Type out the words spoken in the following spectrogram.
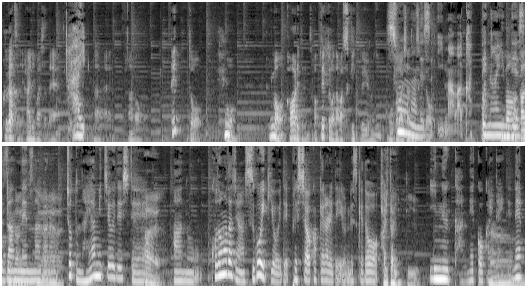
9月に入りましたね。はい。はい。あのペットを今は飼われてるんですか？ペットがなんか好きというふうにお伺いそうしたんですですけど。今は飼ってないんですあ今は飼ってない残んですね念ながらちょっと悩み中でして、はい。あの子供たちにはすごい勢いでプレッシャーをかけられているんですけど飼いたいっていう。犬か猫を飼いたいってね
